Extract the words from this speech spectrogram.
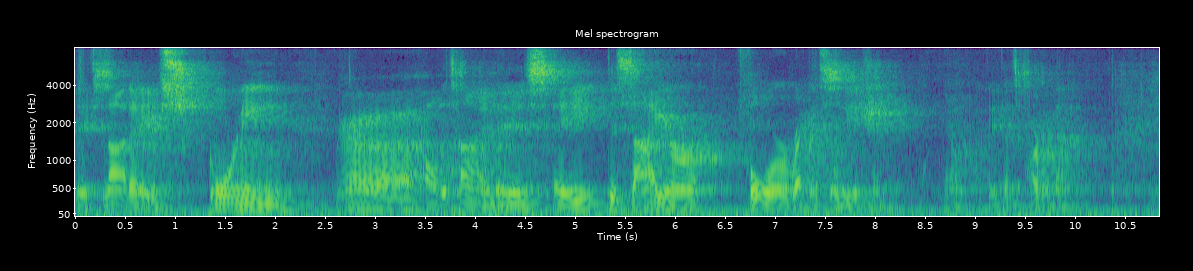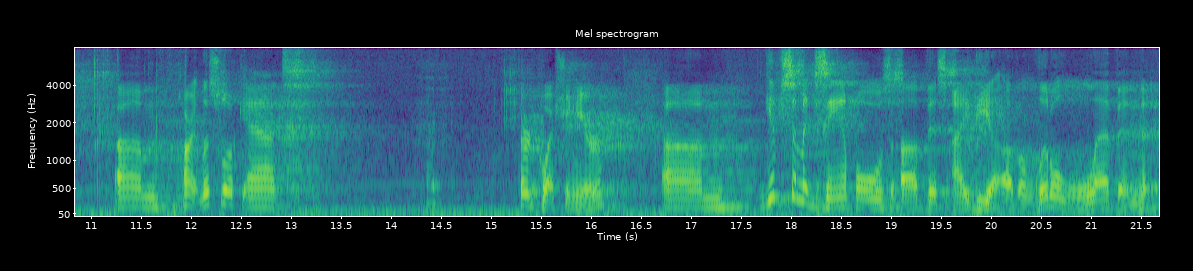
it's not a scorning "Ah," all the time, it is a desire for reconciliation. You know, I think that's part of that. Um, all right, let's look at third question here. Um, give some examples of this idea of a little leaven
